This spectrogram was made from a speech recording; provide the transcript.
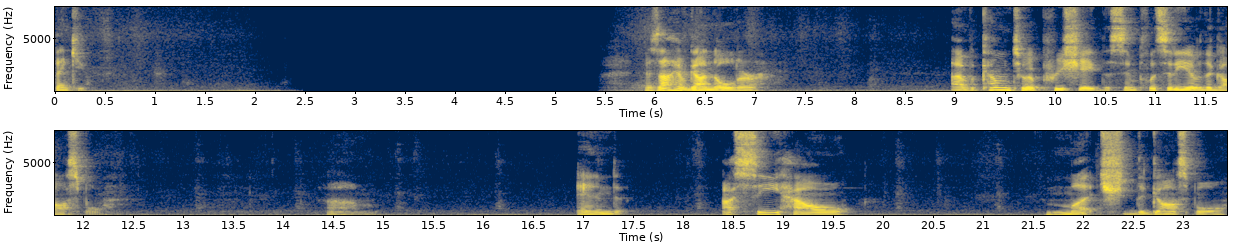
Thank you. As I have gotten older, I've come to appreciate the simplicity of the gospel. Um, and I see how much the gospel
